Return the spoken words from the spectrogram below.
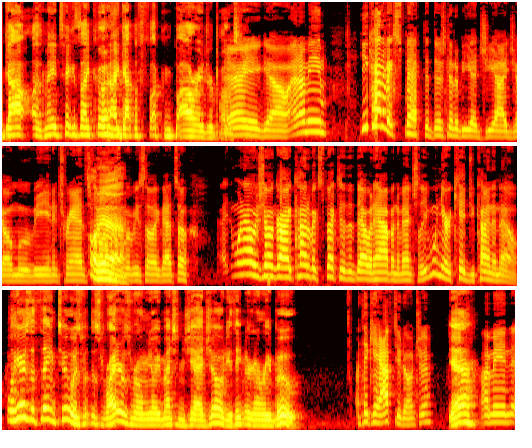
got as many tickets as I could. I got the fucking Power Ranger poster. There you go. And I mean, you kind of expect that there's going to be a G.I. Joe movie and a Transformers Oh, yeah. movie, stuff like that. So when I was younger, I kind of expected that that would happen eventually. Even when you're a kid, you kind of know. Well, here's the thing too: is with this writers' room. You know, you mentioned GI Joe. Do you think they're going to reboot? I think you have to, don't you? Yeah. I mean, uh,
